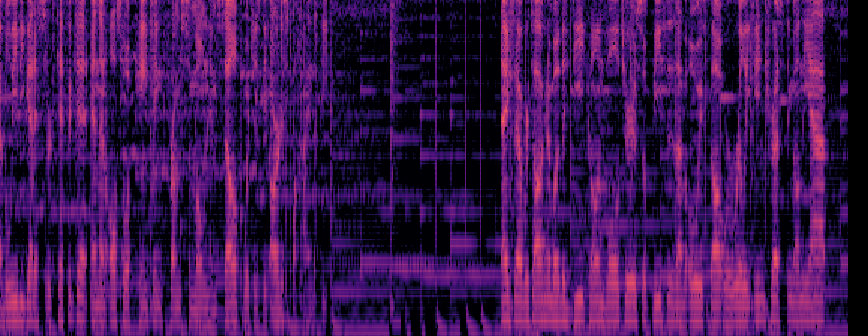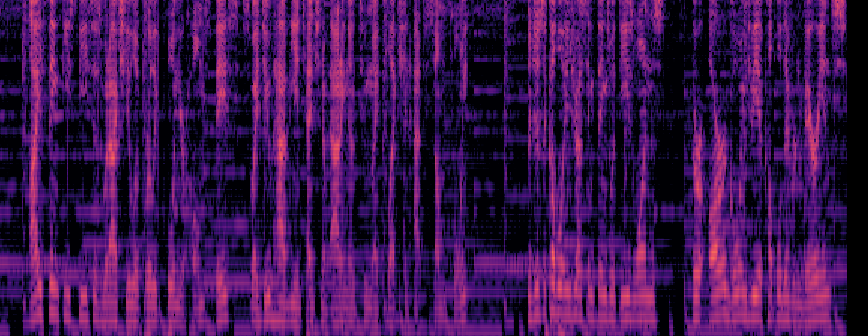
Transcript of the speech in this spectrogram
I believe you get a certificate and then also a painting from Simone himself, which is the artist behind the piece. Next up, we're talking about the Decon Vultures, so pieces I've always thought were really interesting on the app. I think these pieces would actually look really cool in your home space, so I do have the intention of adding them to my collection at some point. So just a couple interesting things with these ones. There are going to be a couple different variants.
